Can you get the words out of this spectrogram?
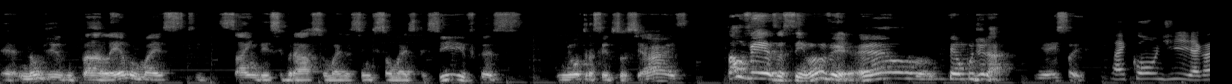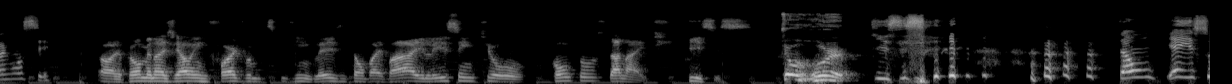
é, não digo paralelo, mas que saem desse braço, mas assim, que são mais específicas, em outras redes sociais. Talvez, assim, vamos ver. É o tempo dirá. E é isso aí. Vai, Conde, agora é com você. Olha, para homenagear o Henry Ford, vou me despedir em inglês, então bye bye. Listen to Contos da Night. Kisses. Que horror! Kisses. Então, e é isso.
